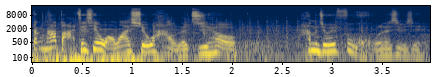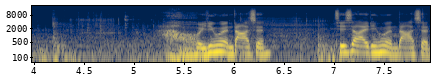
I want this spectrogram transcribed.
当他把这些娃娃修好了之后，他们就会复活了，是不是？好，一定会很大声，接下来一定会很大声。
